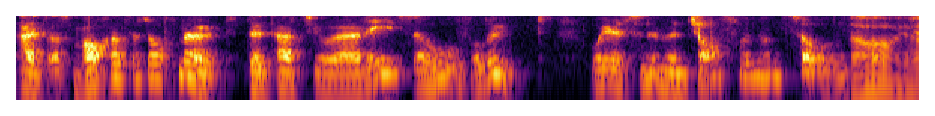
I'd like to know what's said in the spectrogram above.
nein, das machen sie doch nicht. Dort hat es ja einen riesen Haufen Leute, die jetzt nicht mehr arbeiten und so. Und so. ja.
